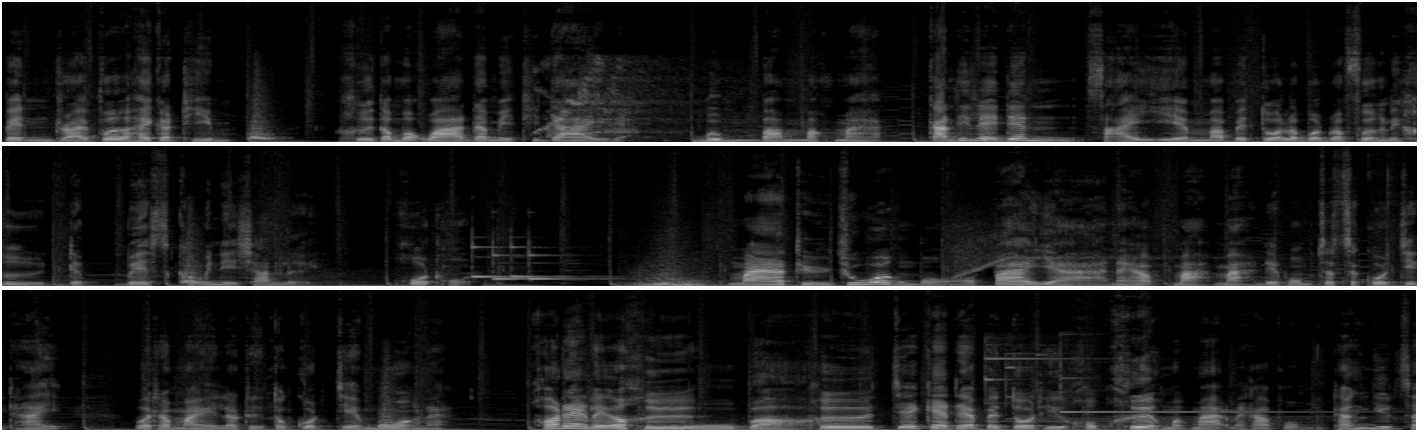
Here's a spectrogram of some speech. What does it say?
เป็นไดรเวอร์ให้กับทีม คือต้องบอกว่าดาเมจที่ได้เนี่ยบึ้มบั้มมาก ๆ การที่ไรเดนสาย EM มาเป็นตัวระเบิดมะเฟืองนี่คือ the best combination เลยโคตรโหดมาถึงช่วงหมอป้ายยานะครับ มามาเดี๋ยวผมจะสะกดจิตให้ว่าทำไมเราถึงต้องกดเจม่วงนะ ข้อแรกเลยก็คืออูบาคือเจ๊แกเนี่ยเป็นตัวที่ครบเครื่องมากๆนะครับผมทั้งยืนส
